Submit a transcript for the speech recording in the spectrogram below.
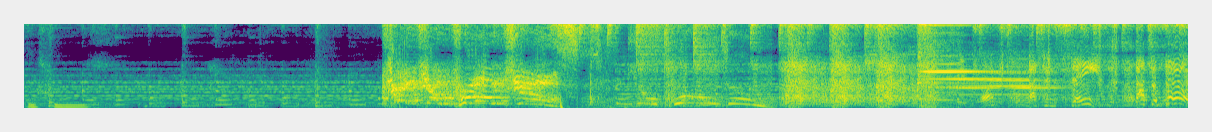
Next one is. Take your prune juice! Wait, what? That's insane. That's a bug.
